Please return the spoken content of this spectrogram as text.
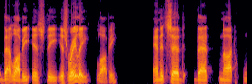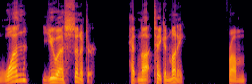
That lobby is the Israeli lobby. And it said that not one U.S. senator had not taken money from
